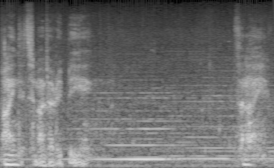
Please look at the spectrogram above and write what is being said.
bind it to my very being, I.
